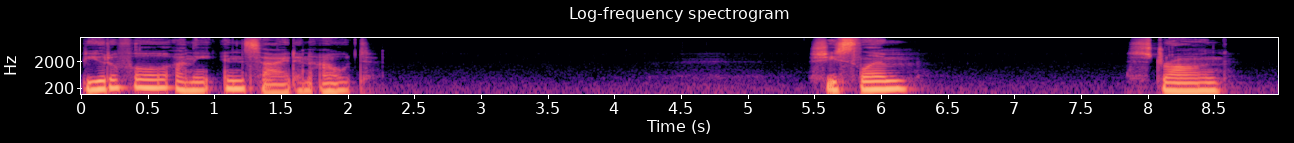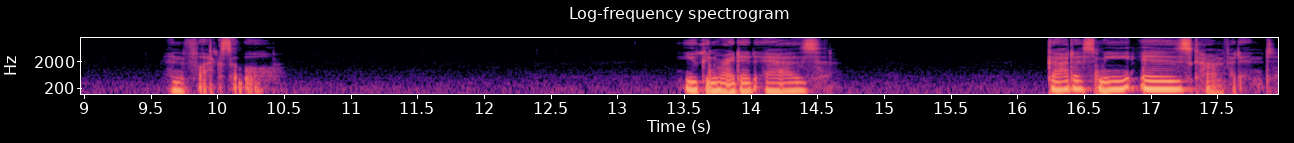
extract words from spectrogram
beautiful on the inside and out. She's slim, strong, and flexible. You can write it as Goddess Me is confident.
